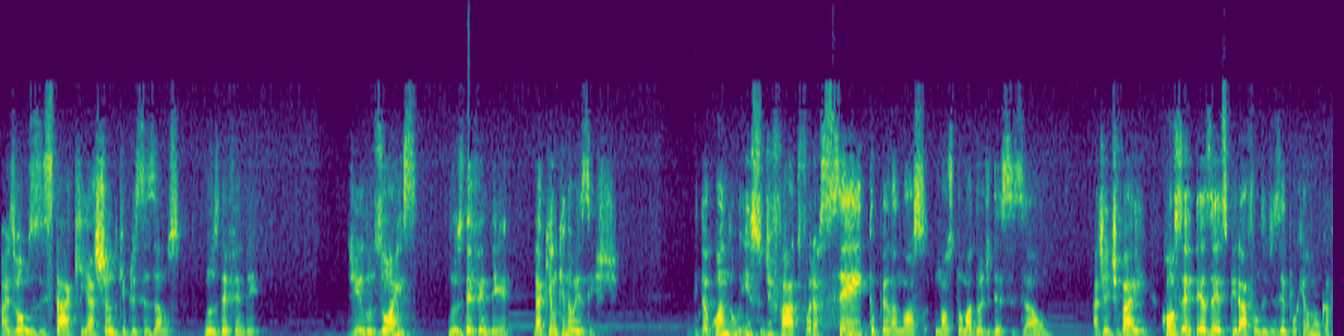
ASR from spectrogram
nós vamos estar aqui achando que precisamos nos defender de ilusões, nos defender daquilo que não existe. Então, quando isso de fato for aceito pelo nosso, nosso tomador de decisão, a gente vai com certeza respirar fundo e dizer porque eu nunca,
